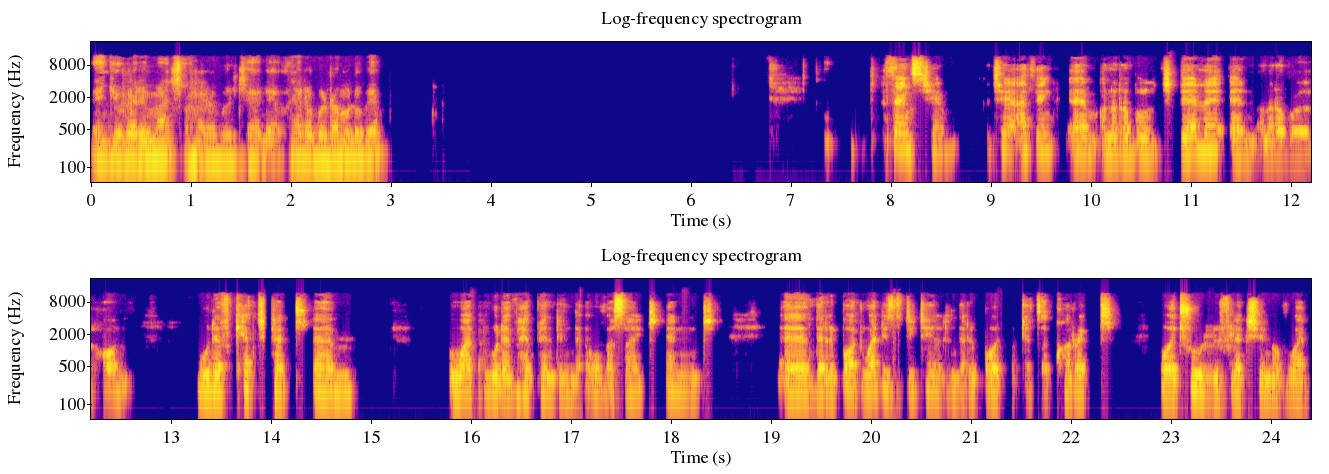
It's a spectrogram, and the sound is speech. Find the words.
Thank you very much, Honorable Chair, Honorable Ramolobeng. Thanks, Chair. Chair, I think um, Honorable Jele and Honorable Horn would have captured um, what would have happened in the oversight and uh, the report, what is detailed in the report, it's a correct or a true reflection of what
